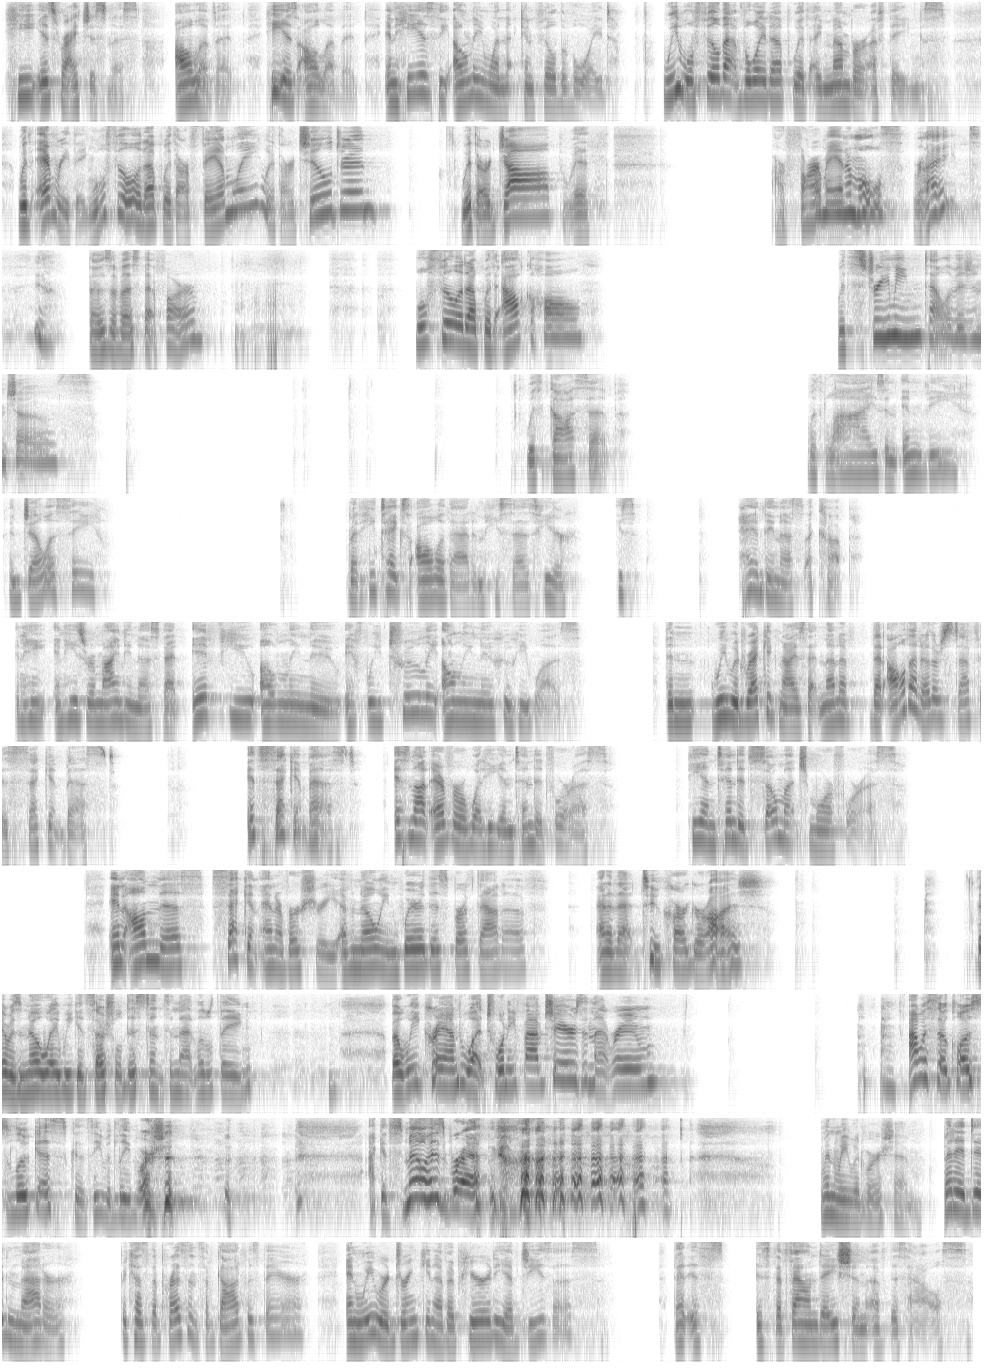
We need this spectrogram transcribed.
He is righteousness, all of it. He is all of it. And He is the only one that can fill the void. We will fill that void up with a number of things, with everything. We'll fill it up with our family, with our children, with our job, with our farm animals, right? Those of us that farm. We'll fill it up with alcohol, with streaming television shows, with gossip, with lies and envy and jealousy. But he takes all of that and he says, Here, he's, handing us a cup. And, he, and he's reminding us that if you only knew, if we truly only knew who he was, then we would recognize that none of that all that other stuff is second best. It's second best. It's not ever what he intended for us. He intended so much more for us. And on this second anniversary of knowing where this birthed out of, out of that two car garage, there was no way we could social distance in that little thing. But we crammed, what, 25 chairs in that room? I was so close to Lucas because he would lead worship. I could smell his breath when we would worship. But it didn't matter because the presence of God was there and we were drinking of a purity of Jesus that is, is the foundation of this house.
